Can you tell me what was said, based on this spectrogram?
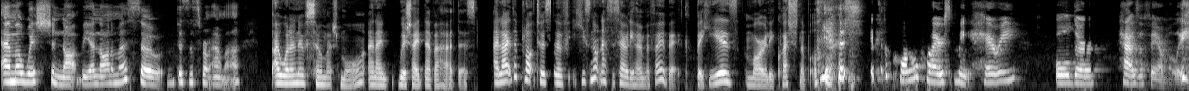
Emma wished to not be anonymous, so this is from Emma. I want to know so much more, and I wish I'd never heard this. I like the plot twist of he's not necessarily homophobic, but he is morally questionable. Yes. It's the qualifiers to make Harry older has a family.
